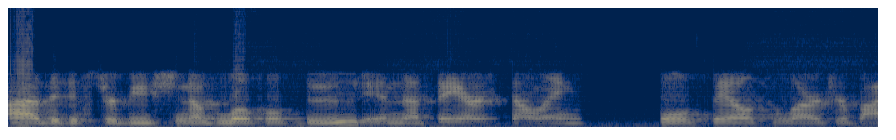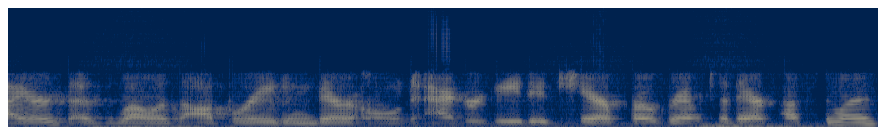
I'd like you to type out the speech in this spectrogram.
uh, the distribution of local food in that they are selling wholesale to larger buyers as well as operating their own aggregated share program to their customers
